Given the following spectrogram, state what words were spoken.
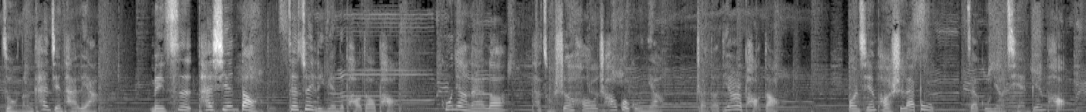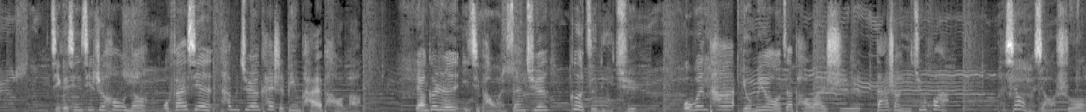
总能看见他俩。每次他先到，在最里面的跑道跑，姑娘来了，他从身后超过姑娘，转到第二跑道，往前跑十来步，在姑娘前边跑。几个星期之后呢，我发现他们居然开始并排跑了，两个人一起跑完三圈，各自离去。我问他有没有在跑完时搭上一句话，他笑了笑说：“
